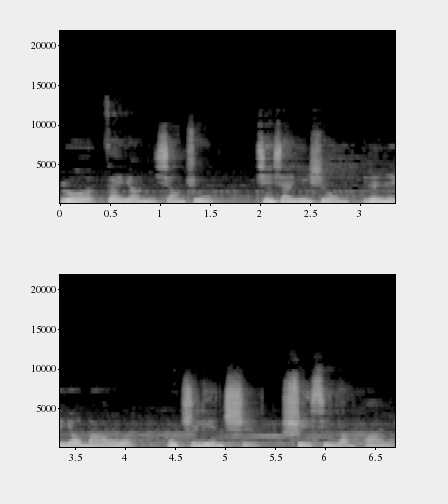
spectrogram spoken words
若再邀你相助，天下英雄人人要骂我不知廉耻、水性杨花了。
